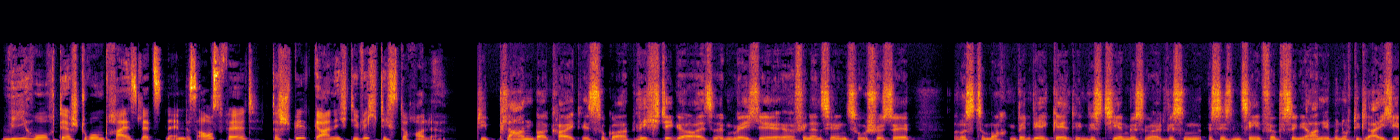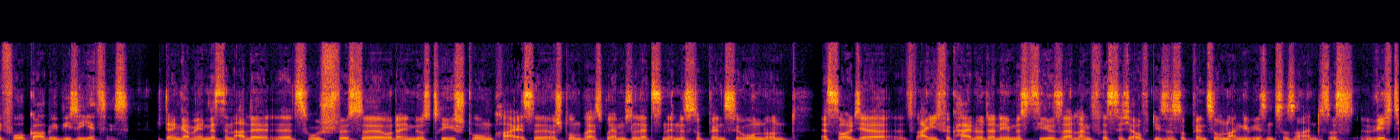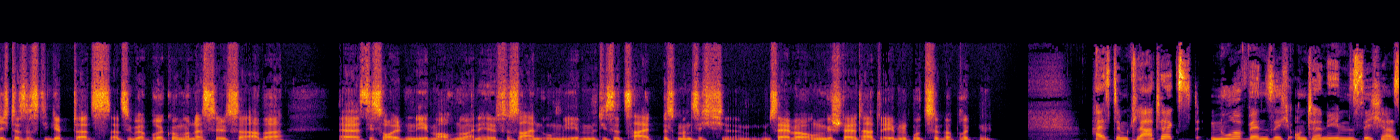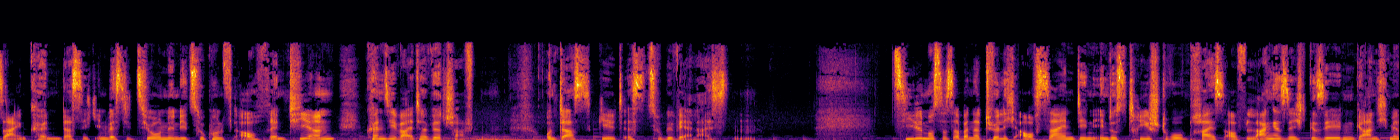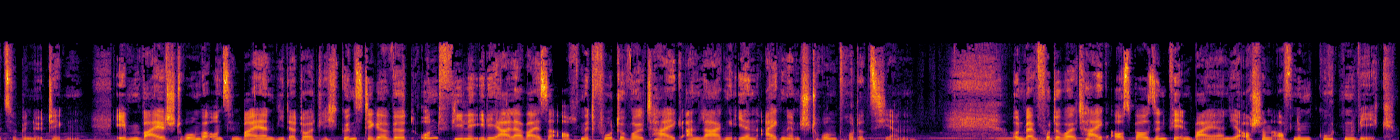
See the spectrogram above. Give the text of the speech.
wie hoch der Strompreis letzten Endes ausfällt, das spielt gar nicht die wichtigste Rolle. Die Planbarkeit ist sogar wichtiger als irgendwelche äh, finanziellen Zuschüsse was zu machen. Wenn wir Geld investieren, müssen wir halt wissen, es ist in 10, 15 Jahren immer noch die gleiche Vorgabe, wie sie jetzt ist. Ich denke, am Ende sind alle äh, Zuschüsse oder Industriestrompreise, Strompreisbremse letzten Endes Subventionen und es sollte ja eigentlich für kein Unternehmen das Ziel sein, langfristig auf diese Subventionen angewiesen zu sein. Das ist wichtig, dass es die gibt als, als Überbrückung und als Hilfe, aber äh, sie sollten eben auch nur eine Hilfe sein, um eben diese Zeit, bis man sich äh, selber umgestellt hat, eben gut zu überbrücken. Heißt im Klartext, nur wenn sich Unternehmen sicher sein können, dass sich Investitionen in die Zukunft auch rentieren, können sie weiter wirtschaften. Und das gilt es zu gewährleisten. Ziel muss es aber natürlich auch sein, den Industriestrompreis auf lange Sicht gesehen gar nicht mehr zu benötigen. Eben weil Strom bei uns in Bayern wieder deutlich günstiger wird und viele idealerweise auch mit Photovoltaikanlagen ihren eigenen Strom produzieren. Und beim Photovoltaikausbau sind wir in Bayern ja auch schon auf einem guten Weg.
